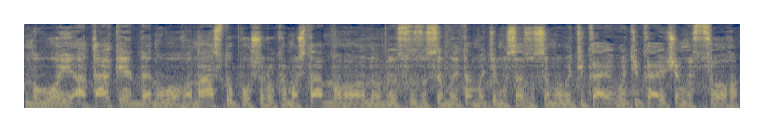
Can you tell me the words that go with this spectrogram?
нової атаки, для нового наступу, широкомасштабного. Ну з усіми там тим з усіми витікаю, витікаючими з цього.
